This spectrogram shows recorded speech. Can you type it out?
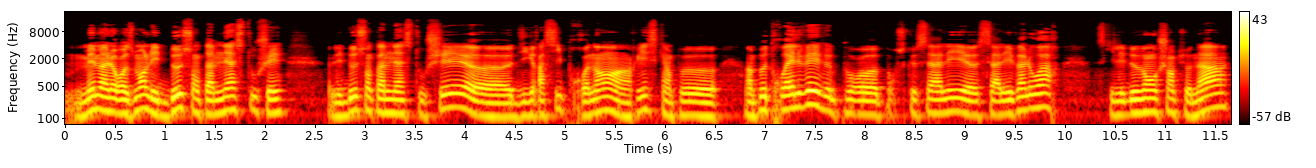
mais malheureusement, les deux sont amenés à se toucher les deux sont amenés à se toucher, euh, prenant un risque un peu un peu trop élevé pour euh, pour ce que ça allait euh, ça allait valoir parce qu'il est devant au championnat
